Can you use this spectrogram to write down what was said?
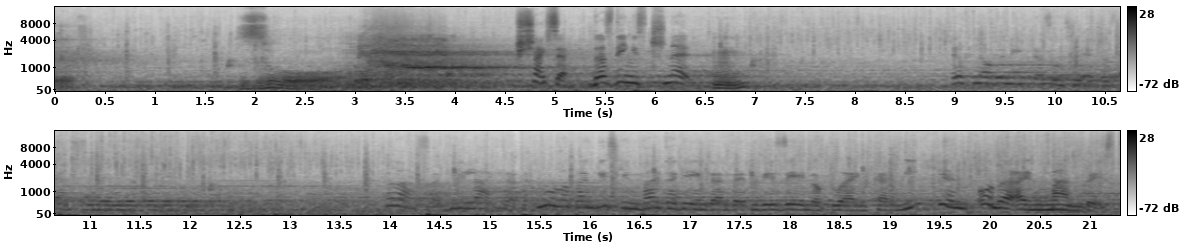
Gut. So. Scheiße. Das Ding ist schnell. Ich glaube nicht, dass uns hier etwas ernst zu nehmen wird. Klasse, die Leiter. Nur noch ein bisschen weitergehen, dann werden wir sehen, ob du ein Kaninchen oder ein Mann bist.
